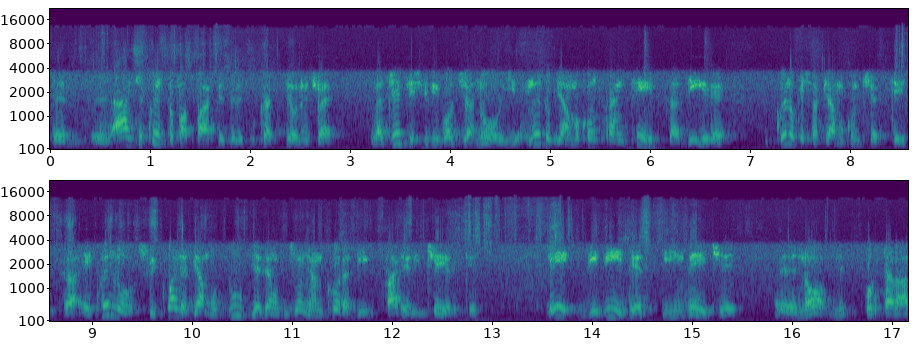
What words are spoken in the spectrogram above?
Eh, anche questo fa parte dell'educazione, cioè la gente si rivolge a noi e noi dobbiamo con franchezza dire quello che sappiamo con certezza e quello sui quali abbiamo dubbi, abbiamo bisogno ancora di fare ricerche e dividersi invece eh, no, portarà,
